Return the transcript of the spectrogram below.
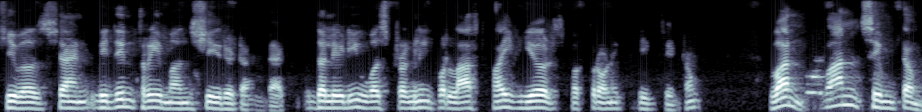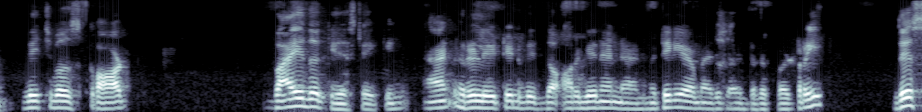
She was, and within three months, she returned back. The lady who was struggling for last five years for chronic fatigue syndrome. One, one symptom which was caught by the case taking and related with the organ and materia medica repertory this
